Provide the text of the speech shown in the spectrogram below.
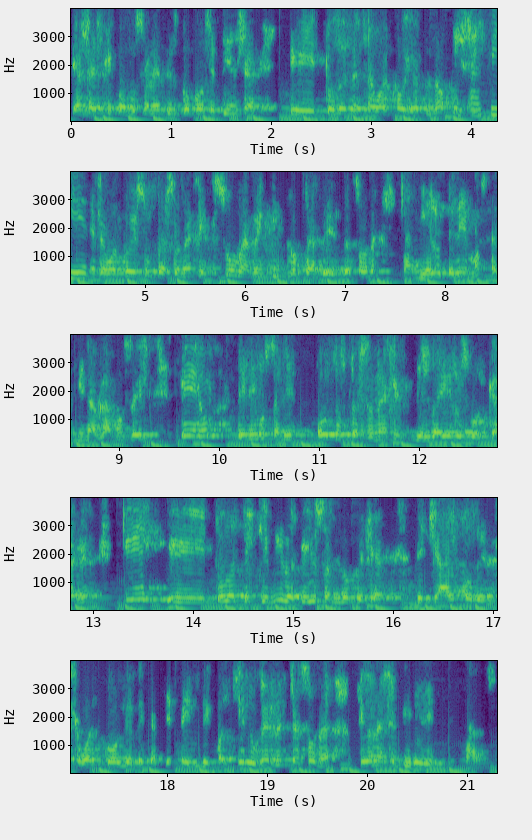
Ya sabes que cuando se habla de Texcoco se piensa que todo es de Zahualcoyo, ¿no? Y Así es. Zahualcoyo es un personaje sumamente importante de esta zona, también lo tenemos, también hablamos de él, pero tenemos también otros personajes del Valle de los Volcanes que eh, todo aquel que vive, aquellos amigos que sean de Chalco, de Nezahualcóyotl, de Catepec, de cualquier lugar de esta zona, se van a sentir identificados.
